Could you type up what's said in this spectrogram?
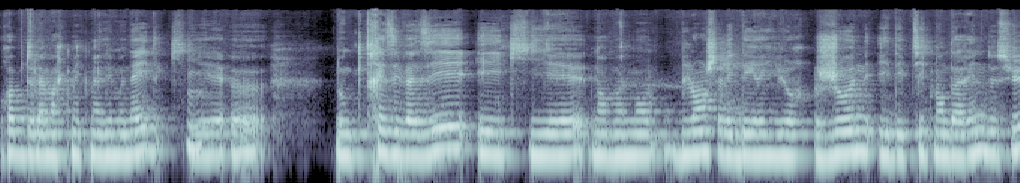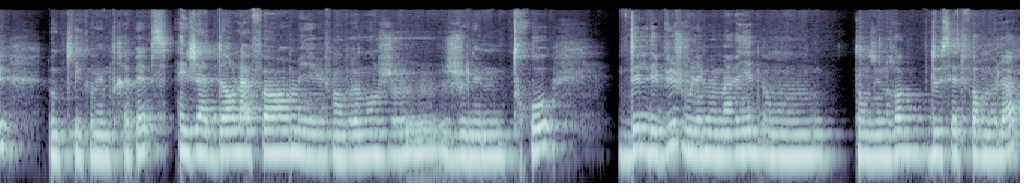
robe de la marque Make My Lemonade qui Mhm. est euh, donc très évasée et qui est normalement blanche avec des rayures jaunes et des petites mandarines dessus, donc qui est quand même très peps. Et j'adore la forme et enfin vraiment je, je l'aime trop. Dès le début, je voulais me marier dans, dans une robe de cette forme-là.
